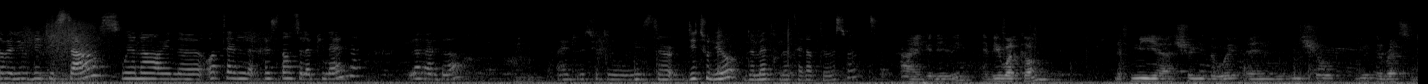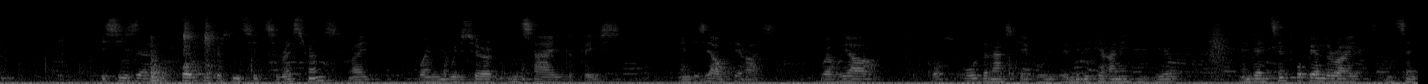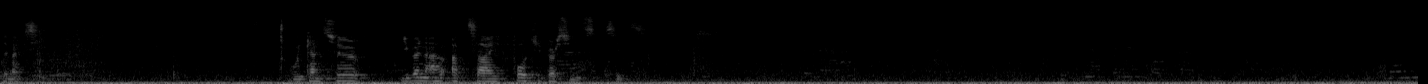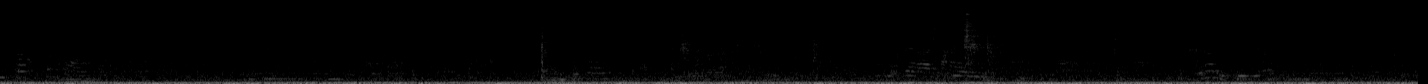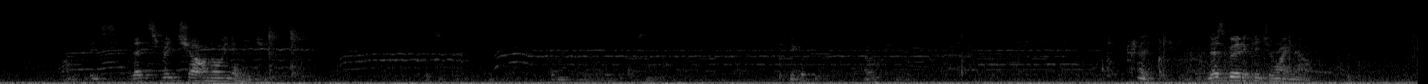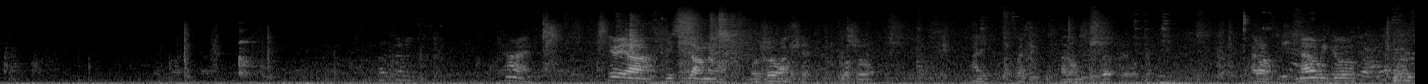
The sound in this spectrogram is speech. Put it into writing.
WBP Stars. We are now in uh, Hotel Résidence de la Pinède, La Vague d'Or. I introduce you to Mr. Di Tullio, the maître d'hôtel of the restaurant. Hi, good evening. and be welcome. Let me uh, show you the way and let me show you the restaurant. This is a 40% seats restaurant, right? When we serve inside the place. And this is our terrace, where we are, of course, all the landscape with the Mediterranean here. And then Saint-Tropez on the right and Sainte-Maxime. We can serve even outside 40% seats. Please, let's reach Arnaud in the kitchen. Let's go to the kitchen right now. Hi, here we are. This is Arnaud. Bonjour. Grand chef. Bonjour. Allez, vas-y. Ah c'est déjà présenté. Alors, now we go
